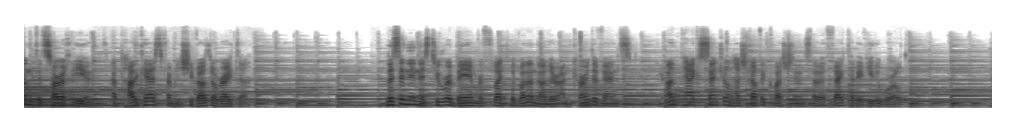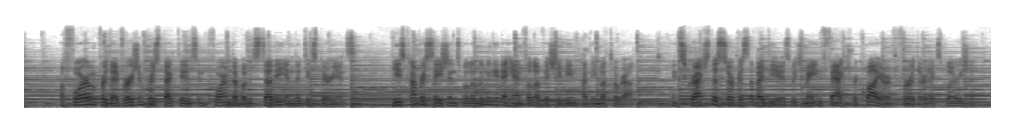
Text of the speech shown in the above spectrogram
Welcome to Tzarich Iyun, a podcast from Yeshivat Orayta. Listen in as two Rebbeim reflect with one another on current events and unpack central hashkafic questions that affect how they view the world. A forum for divergent perspectives informed by both study and lived experience, these conversations will illuminate a handful of the Shivim Panim Torah and scratch the surface of ideas which may in fact require further exploration.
